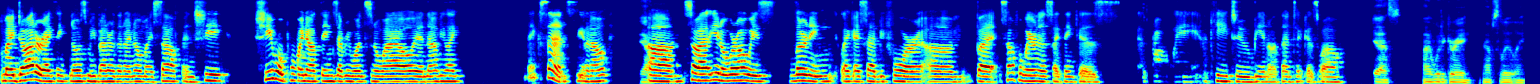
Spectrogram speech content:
my daughter I think knows me better than I know myself and she she will point out things every once in a while and I'll be like makes sense, you know. Yeah. Um so I you know, we're always learning like I said before um but self-awareness I think is is probably a key to being authentic as well. Yes, I would agree. Absolutely.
